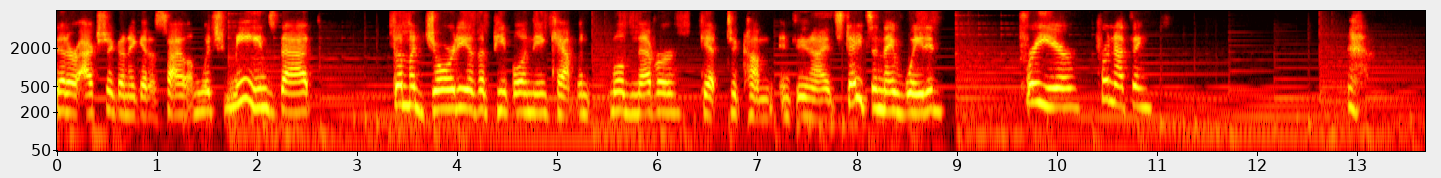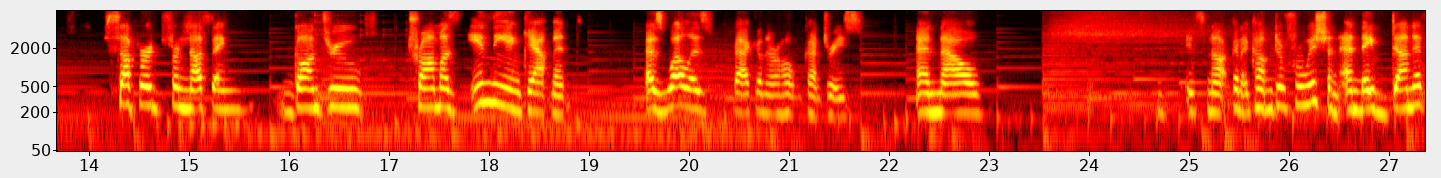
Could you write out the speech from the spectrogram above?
that are actually going to get asylum, which means that the majority of the people in the encampment will never get to come into the United States. And they've waited for a year for nothing, suffered for nothing, gone through traumas in the encampment as well as back in their home countries. And now it's not going to come to fruition. And they've done it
